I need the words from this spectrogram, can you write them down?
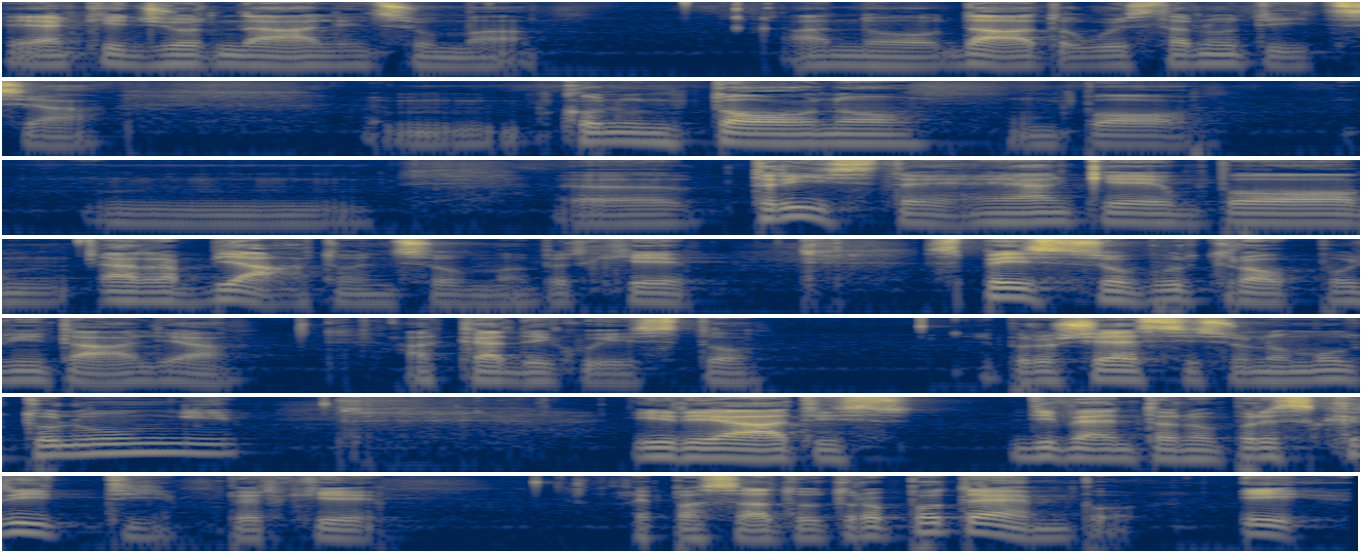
e anche i giornali insomma hanno dato questa notizia con un tono un po' mh, eh, triste e anche un po' arrabbiato insomma perché spesso purtroppo in Italia accade questo i processi sono molto lunghi i reati diventano prescritti perché è passato troppo tempo e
